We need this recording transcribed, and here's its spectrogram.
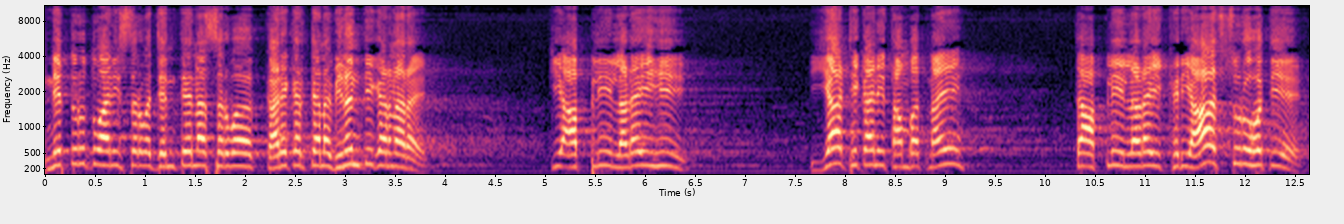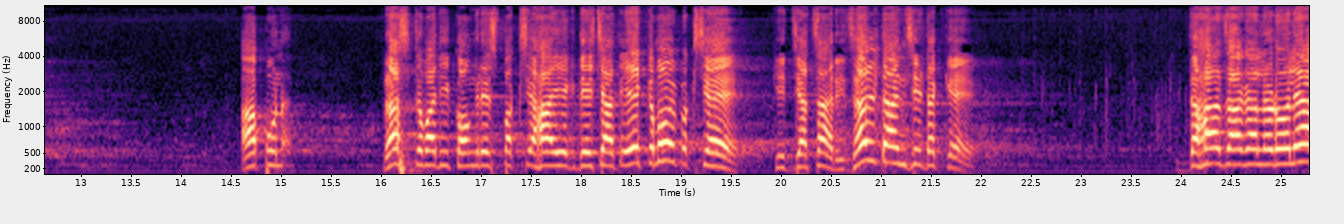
नेतृत्व आणि सर्व जनतेना सर्व कार्यकर्त्यांना विनंती करणार आहे की आपली लढाई ही या ठिकाणी थांबत नाही तर आपली लढाई खरी आज सुरू होतीये. आपण राष्ट्रवादी काँग्रेस पक्ष हा एक देशात एकमेव पक्ष आहे की ज्याचा रिझल्ट ऐंशी टक्के आहे. दहा जागा लढवल्या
